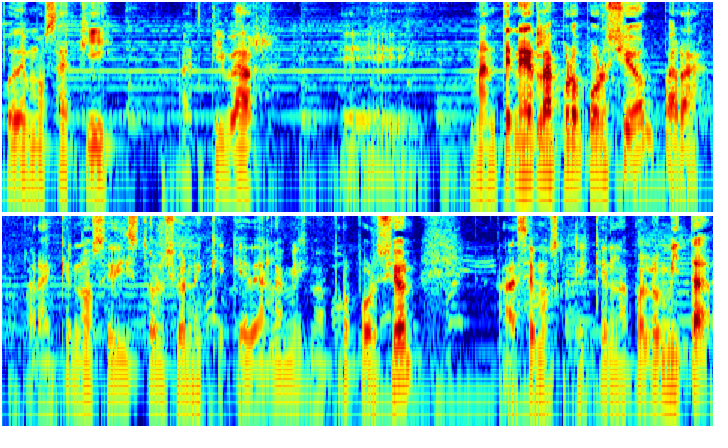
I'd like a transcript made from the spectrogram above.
Podemos aquí activar, eh, mantener la proporción para, para que no se distorsione, que quede a la misma proporción hacemos clic en la palomita.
